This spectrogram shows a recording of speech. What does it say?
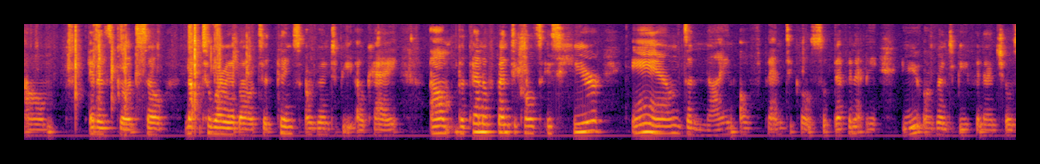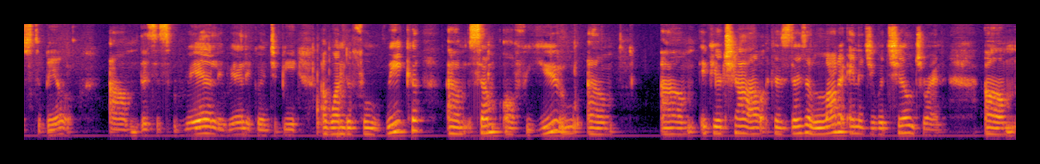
um, it is good. So not to worry about it. Things are going to be okay. Um, the Ten of Pentacles is here and the Nine of Pentacles. So definitely you are going to be financial stable um, this is really, really going to be a wonderful week. Um, some of you, um, um if your child, because there's a lot of energy with children, um,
